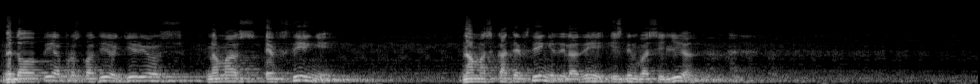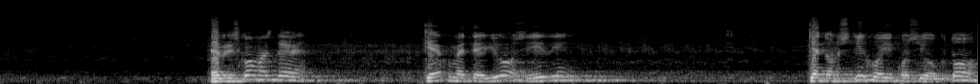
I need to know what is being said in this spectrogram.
με τα οποία προσπαθεί ο Κύριος να μας ευθύνει να μας κατευθύνει δηλαδή στην Βασιλεία. Ευρισκόμαστε και έχουμε τελειώσει ήδη και τον στίχο 28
